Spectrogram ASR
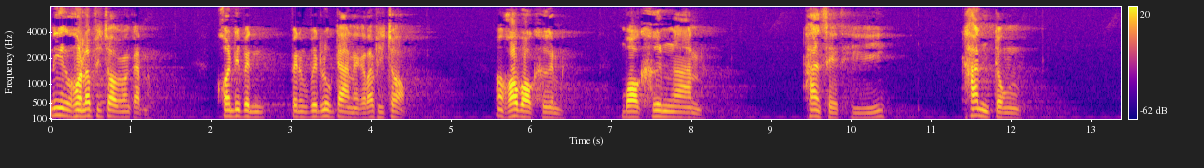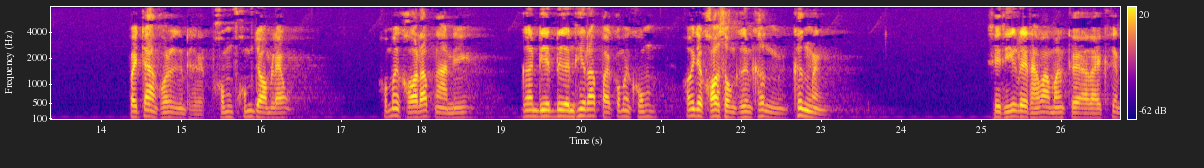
นี่ก็คนรับผิดชอบเหมือนกัน คนที่เป็น เป็นเป็นลูกจ้างเนี่ยก็รับผิดชอบมาขอบอกคืน บอกคืนงาน ท่านเศรษฐี ท่านจง ไปจ้างคนอื่นเถิดผมผมยอมแล้ว ผมไม่ขอรับงานนี้ เงินเดือนเดือนที่รับไปก็ไม่คุ้มเขาจะขอส่งคืนครึ่งครึ่งหนึ่งเศรษฐีเลยถามว่ามันเกิดอะไรขึ้น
